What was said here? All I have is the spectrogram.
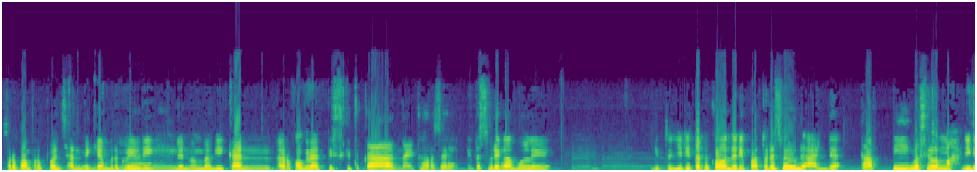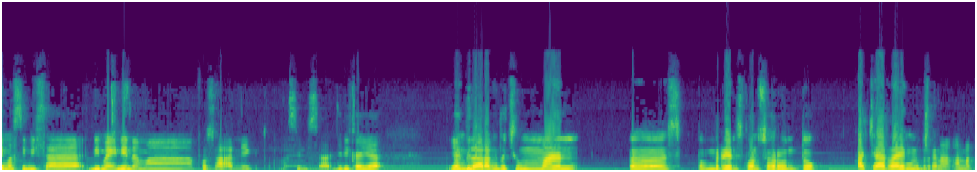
perempuan-perempuan cantik yang berkeliling yeah. dan membagikan rokok gratis gitu kan. Nah itu harusnya itu sebenarnya nggak boleh gitu. Jadi tapi kalau dari peraturannya sebenarnya udah ada tapi masih lemah. Jadi masih bisa dimainin sama perusahaannya gitu. Masih bisa. Jadi kayak yang dilarang itu cuman uh, pemberian sponsor untuk acara yang melibatkan anak-anak.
